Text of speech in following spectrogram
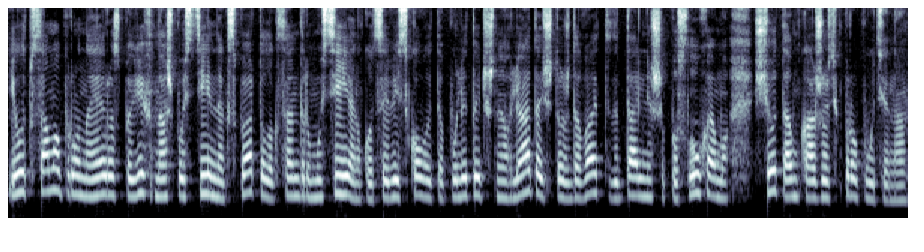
І от саме про неї розповів наш постійний експерт Олександр Мусієнко. Це військовий та політичний оглядач. Тож давайте детальніше послухаємо, що там кажуть про Путіна.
